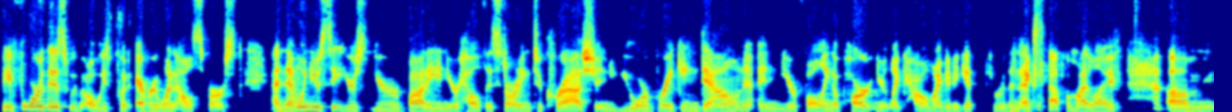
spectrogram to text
before this we've always put everyone else first. And then when you see your your body and your health is starting to crash and you're breaking down and you're falling apart and you're like how am i going to get through the next half of my life? Um,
